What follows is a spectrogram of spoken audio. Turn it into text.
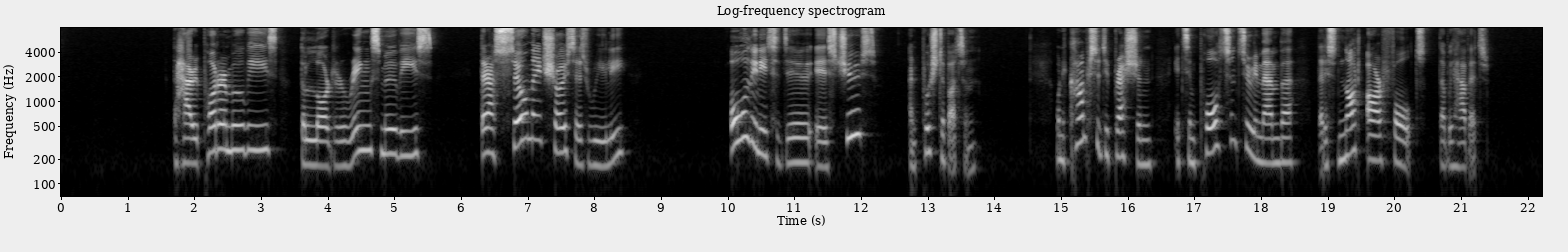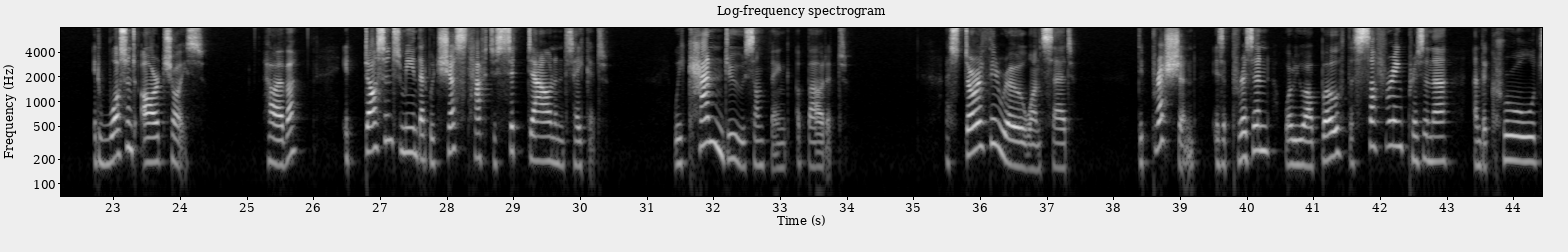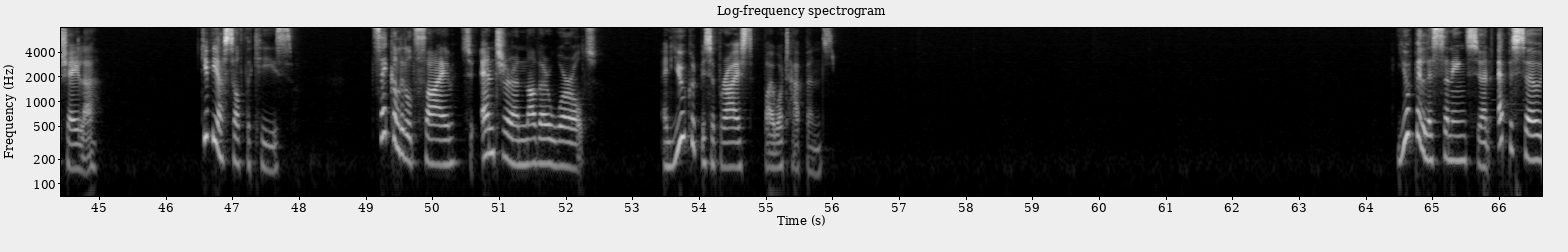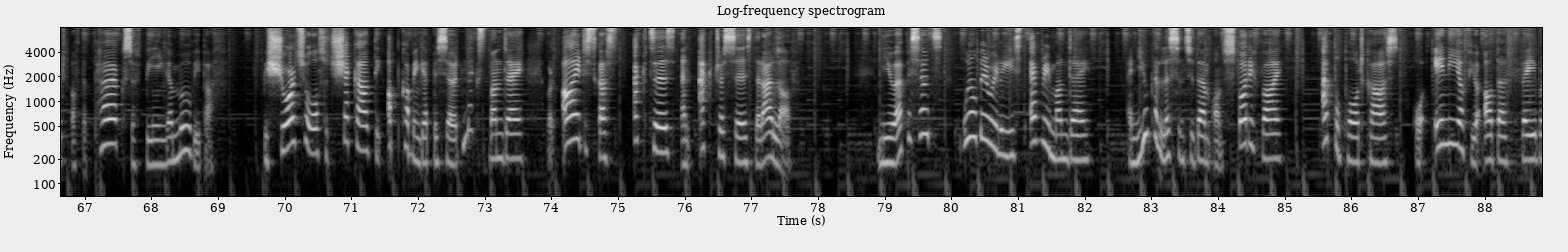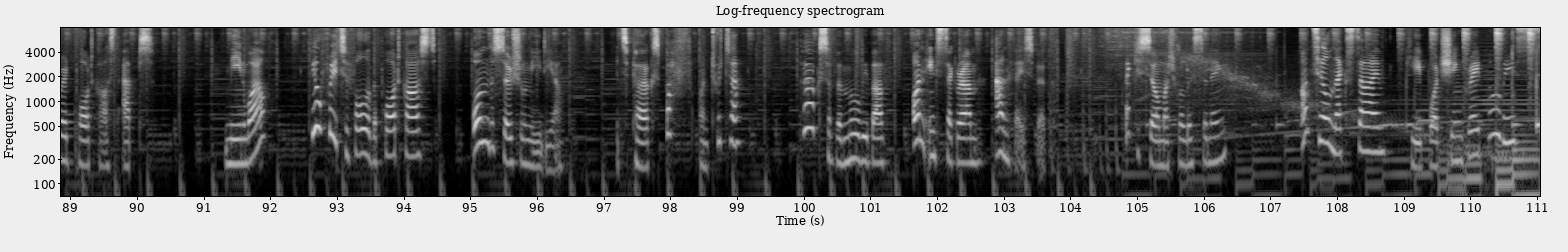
The Harry Potter movies, the Lord of the Rings movies. There are so many choices, really, all you need to do is choose and push the button. When it comes to depression, it's important to remember that it's not our fault that we have it. It wasn't our choice. However, it doesn't mean that we just have to sit down and take it. We can do something about it. As Dorothy Rowe once said, depression is a prison where you are both the suffering prisoner and the cruel jailer. Give yourself the keys. Take a little time to enter another world, and you could be surprised by what happens. You've been listening to an episode of The Perks of Being a Movie Buff. Be sure to also check out the upcoming episode next Monday, where I discuss actors and actresses that I love. New episodes will be released every Monday, and you can listen to them on Spotify, Apple Podcasts, or any of your other favorite podcast apps. Meanwhile, feel free to follow the podcast on the social media. It's Perks Buff on Twitter Perks of a Movie Buff on Instagram and Facebook. Thank you so much for listening. Until next time, keep watching great movies.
